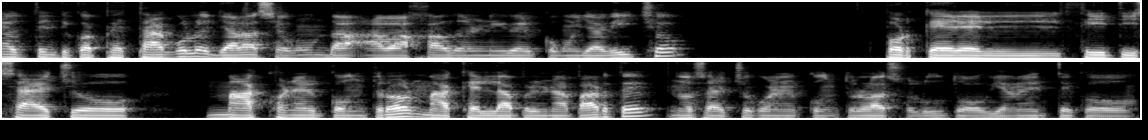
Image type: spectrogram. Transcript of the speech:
auténtico espectáculo. Ya la segunda ha bajado el nivel, como ya he dicho, porque el City se ha hecho más con el control, más que en la primera parte. No se ha hecho con el control absoluto, obviamente, con,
